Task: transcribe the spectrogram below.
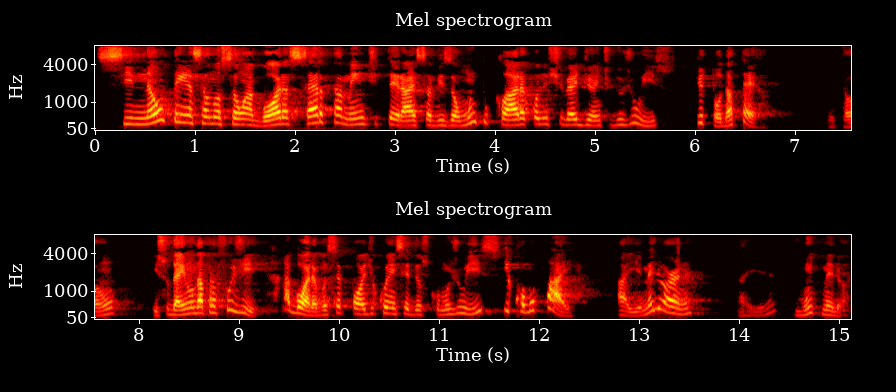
se não tem essa noção agora, certamente terá essa visão muito clara quando estiver diante do juiz de toda a terra. Então, isso daí não dá para fugir. Agora, você pode conhecer Deus como juiz e como pai. Aí é melhor, né? Aí é muito melhor.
